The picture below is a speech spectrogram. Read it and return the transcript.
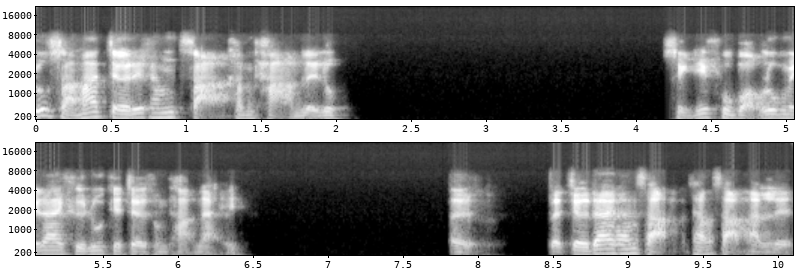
ลูกสามารถเจอได้ทั้งสามคำถามเลยลูก สิ่งที่ครูบอกลูกไม่ได้คือลูกจะเจอคำถามไหน เออ แต่เจอได้ทั้งสามทั้งสามอันเลย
